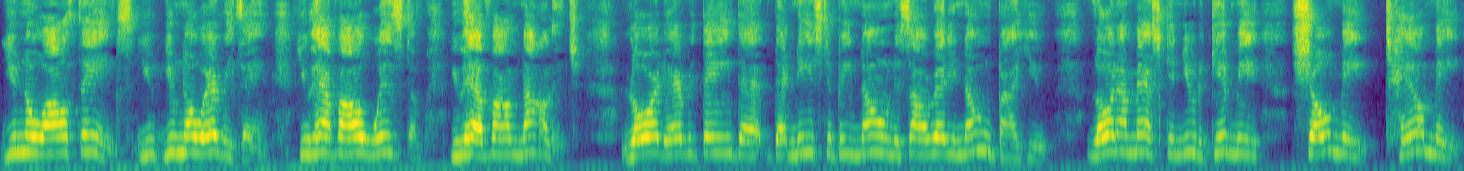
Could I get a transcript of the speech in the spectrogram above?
You know all things. You, you know everything. You have all wisdom. You have all knowledge. Lord, everything that, that needs to be known is already known by you. Lord, I'm asking you to give me Show me, tell me,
